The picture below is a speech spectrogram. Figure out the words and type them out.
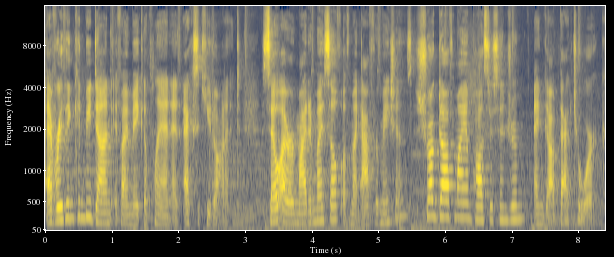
Everything can be done if I make a plan and execute on it. So I reminded myself of my affirmations, shrugged off my imposter syndrome, and got back to work.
